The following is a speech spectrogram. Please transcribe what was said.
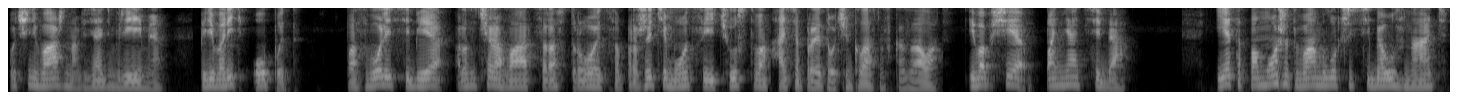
очень важно взять время, переварить опыт, позволить себе разочароваться, расстроиться, прожить эмоции и чувства. Ася про это очень классно сказала и вообще понять себя. И это поможет вам лучше себя узнать,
